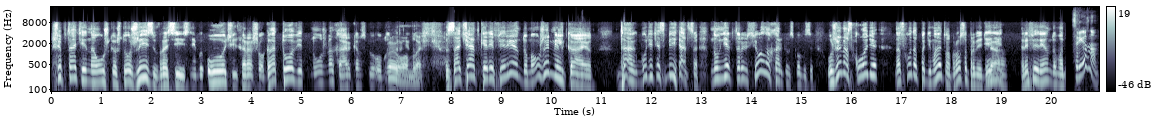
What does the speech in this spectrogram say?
шептать ей на ушко, что жизнь в России с ней будет очень хорошо. Готовить нужно Харьковскую область. дорогие область. Зачатки референдума уже мелькают. Да, будете смеяться, но в некоторых селах Харьковской области уже на сходе, на сходах поднимают вопрос о проведении референдума. Серйозно?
